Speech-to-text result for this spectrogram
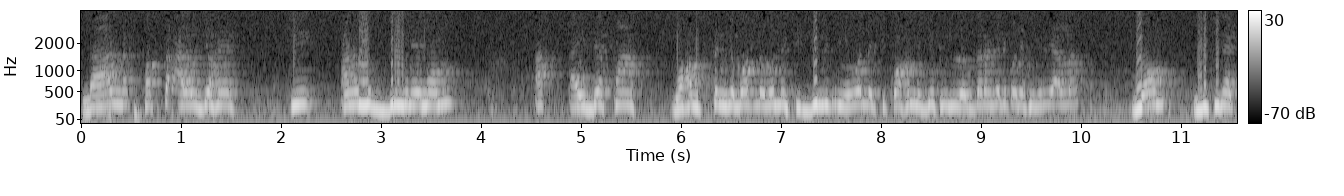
daal nag fab sa alal joxe ci anamu dimbalee moom ak ay dépense moo xam sa njaboot la wala ci jullit ñi wala ci koo xam ne jotul loolu dara nga di ko def ngir yàlla moom li ci nekk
